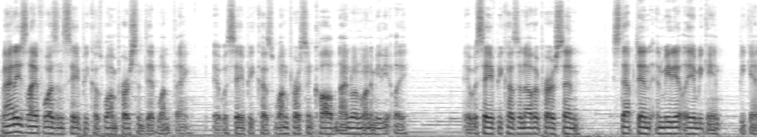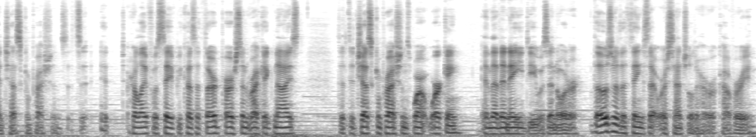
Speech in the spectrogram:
Maddie's life wasn't saved because one person did one thing. It was saved because one person called 911 immediately. It was saved because another person stepped in immediately and began began chest compressions. It's it, her life was saved because a third person recognized that the chest compressions weren't working and that an AED was in order. Those are the things that were essential to her recovery.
